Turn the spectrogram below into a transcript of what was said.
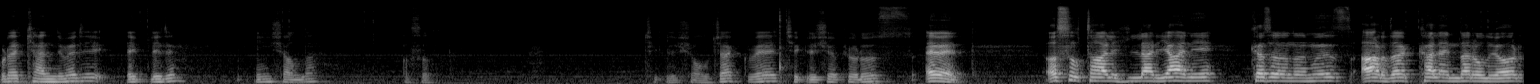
Buraya kendime de ekledim. İnşallah asıl çekiliş olacak ve çekiliş yapıyoruz. Evet. Asıl talihliler yani kazananımız Arda Kalendar oluyor.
